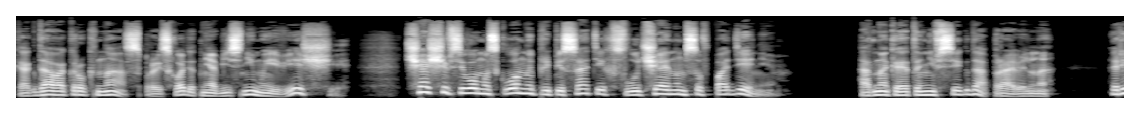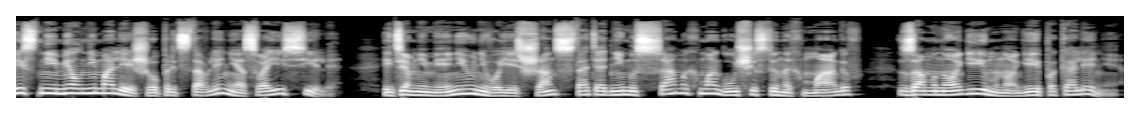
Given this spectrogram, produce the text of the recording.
Когда вокруг нас происходят необъяснимые вещи, чаще всего мы склонны приписать их случайным совпадениям. Однако это не всегда правильно. Рист не имел ни малейшего представления о своей силе, и тем не менее у него есть шанс стать одним из самых могущественных магов за многие и многие поколения.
